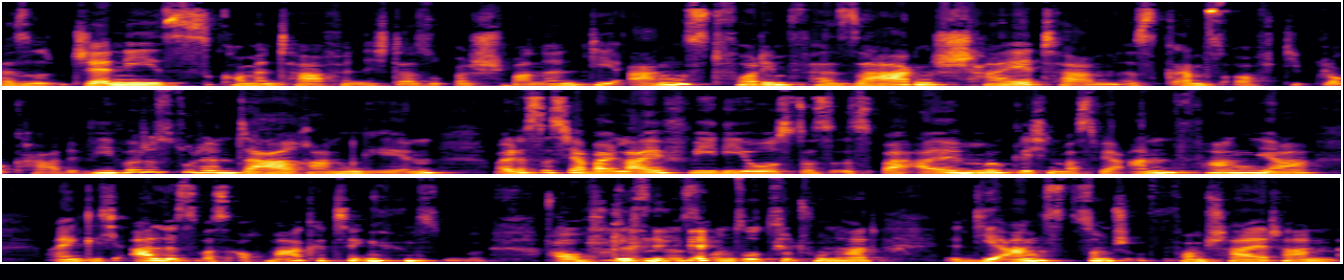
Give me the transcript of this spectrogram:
Also Jennys Kommentar finde ich da super spannend. Die Angst vor dem Versagen, Scheitern ist ganz oft die Blockade. Wie würdest du denn da rangehen? Weil das ist ja bei Live-Videos, das ist bei allem Möglichen, was wir anfangen, ja, eigentlich alles, was auch Marketing, auch Business und so zu tun hat. Die Angst zum, vom Scheitern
